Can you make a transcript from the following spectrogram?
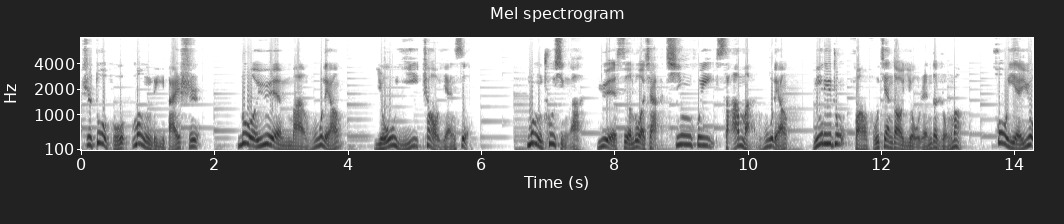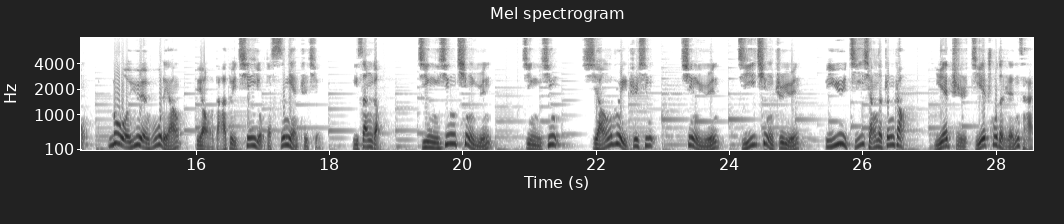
是杜甫《梦李白》诗，落月满乌梁，犹疑照颜色。梦初醒啊，月色落下，清辉洒满乌梁，迷离中仿佛见到友人的容貌。后也用。落月乌梁，表达对亲友的思念之情。第三个，景星庆云，景星祥瑞之星，庆云吉庆之云，比喻吉祥的征兆，也指杰出的人才。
